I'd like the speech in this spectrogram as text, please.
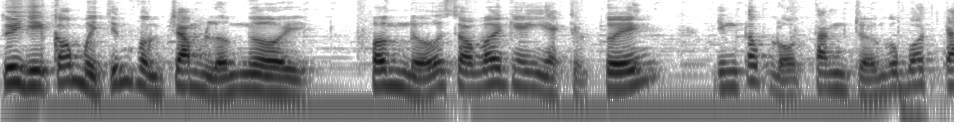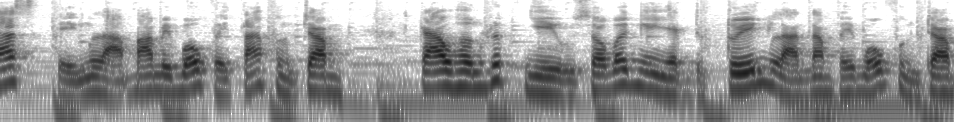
Tuy chỉ có 19% lượng người, phân nửa so với nghe nhạc trực tuyến, nhưng tốc độ tăng trưởng của podcast hiện là 34,8%, cao hơn rất nhiều so với nghe nhạc trực tuyến là 5,4%.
